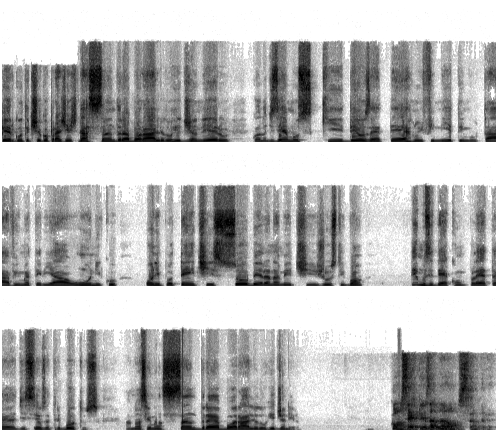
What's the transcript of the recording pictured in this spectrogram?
pergunta que chegou para a gente da Sandra Boralho, do Rio de Janeiro. Quando dizemos que Deus é eterno, infinito, imutável, imaterial, único, onipotente, soberanamente justo e bom, temos ideia completa de seus atributos? A nossa irmã Sandra Boralho, do Rio de Janeiro. Com certeza não, Sandra.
